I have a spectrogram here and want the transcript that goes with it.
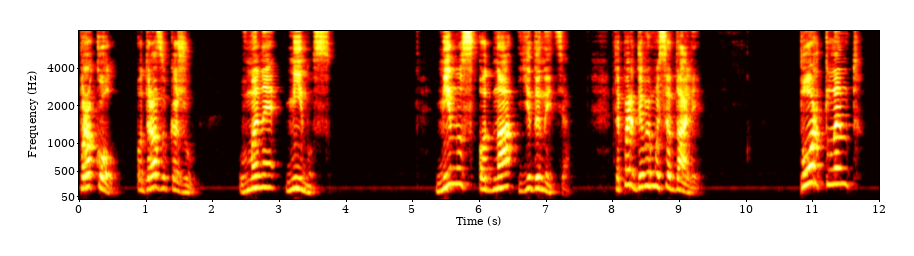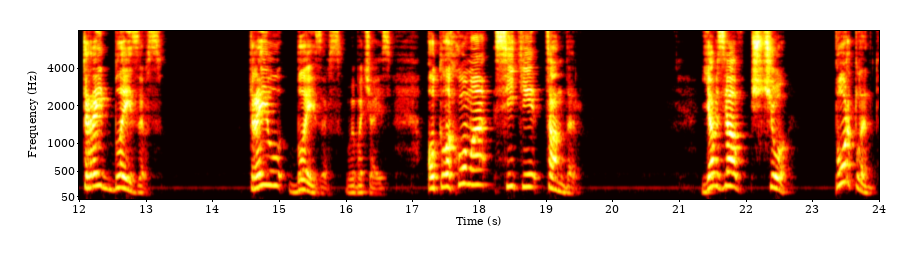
Прокол. Одразу кажу. В мене мінус. Мінус одна єдиниця. Тепер дивимося далі. Портленд. Трейл Blazers, вибачаюсь. Оклахома Сіті Thunder. Я взяв, що Портленд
